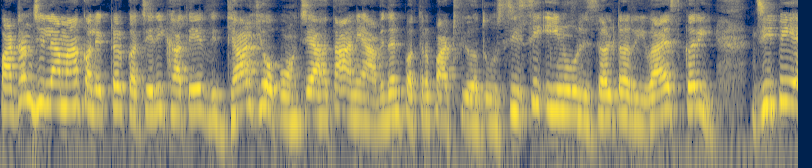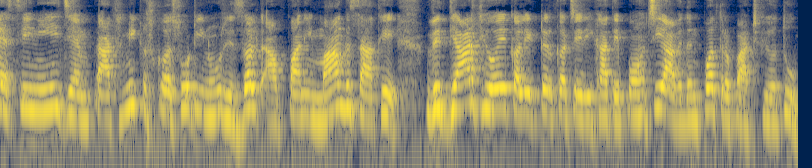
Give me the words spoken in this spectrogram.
પાટણ જિલ્લામાં કલેક્ટર કચેરી ખાતે વિદ્યાર્થીઓ પહોંચ્યા હતા અને આવેદનપત્ર પાઠવ્યું હતું. સીસીઈનું રિઝલ્ટ રિવાઇઝ કરી જીપીએસસીની જેમ પ્રાથમિક કસોટીનું રિઝલ્ટ આપવાની માંગ સાથે વિદ્યાર્થીઓએ કલેક્ટર કચેરી ખાતે પહોંચી આવેદનપત્ર પાઠવ્યું હતું.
